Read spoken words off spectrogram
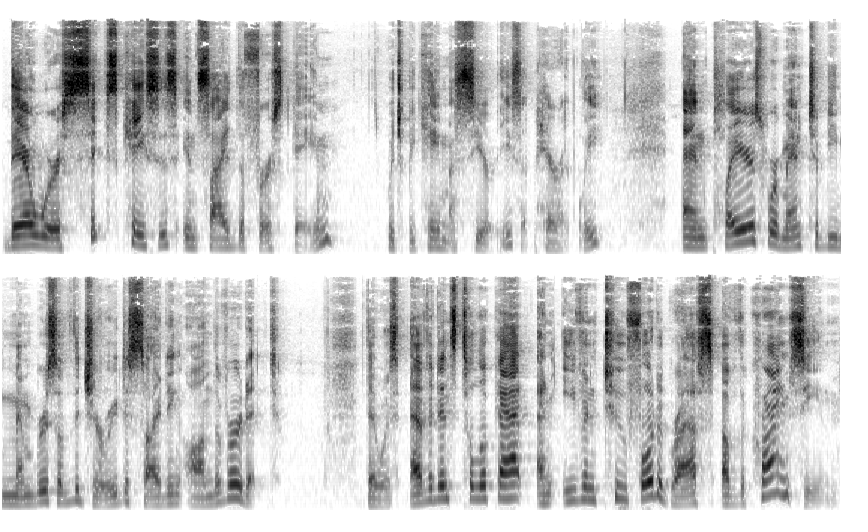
There were six cases inside the first game, which became a series, apparently, and players were meant to be members of the jury deciding on the verdict. There was evidence to look at and even two photographs of the crime scene.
